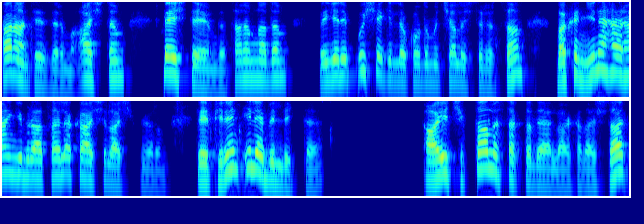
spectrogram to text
Parantezlerimi açtım. 5 değerimi de tanımladım. Ve gelip bu şekilde kodumu çalıştırırsam bakın yine herhangi bir hatayla karşılaşmıyorum. Ve print ile birlikte a'yı çıktı alırsak da değerli arkadaşlar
